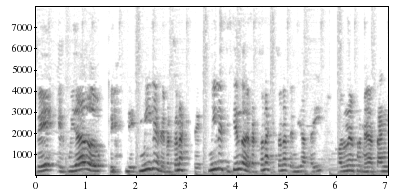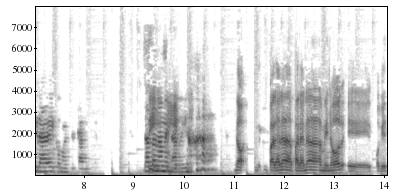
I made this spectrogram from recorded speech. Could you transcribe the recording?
de el cuidado de, miles de personas, de miles y cientos de personas que son atendidas ahí con una enfermedad tan grave como es el cáncer. Dato no menor, No, para nada, para nada menor, eh, porque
